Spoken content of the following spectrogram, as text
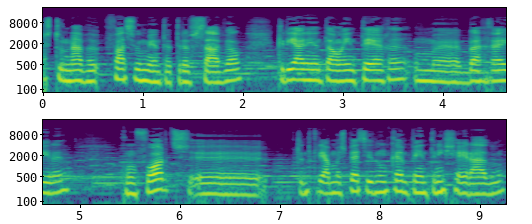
se tornava facilmente atravessável, criar então em terra uma barreira com fortes, eh, portanto, criar uma espécie de um campo entrincheirado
